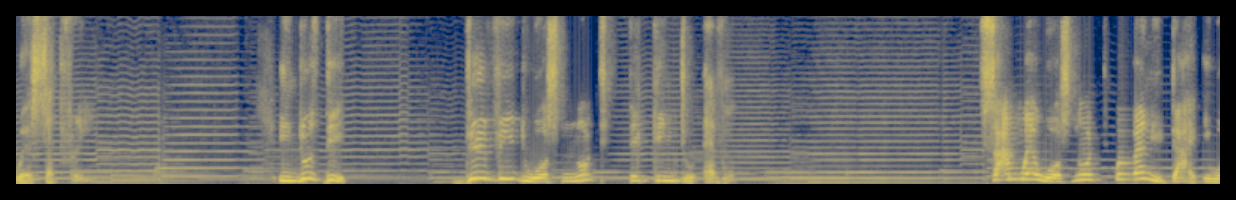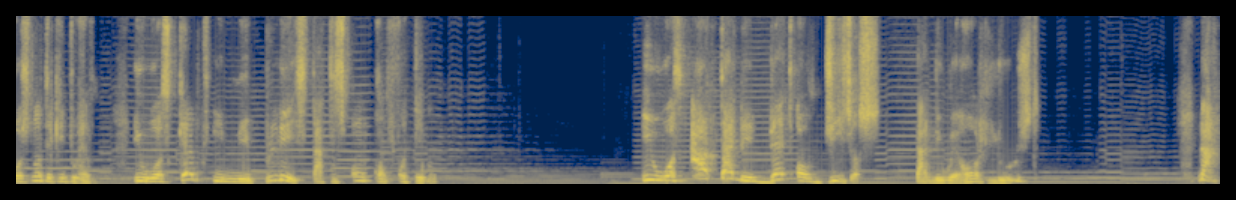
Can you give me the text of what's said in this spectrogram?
were set free. In those days, David was not taken to heaven. Samuel was not, when he died, he was not taken to heaven. He was kept in a place that is uncomfortable. It was after the death of Jesus that they were all loosed. Now,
